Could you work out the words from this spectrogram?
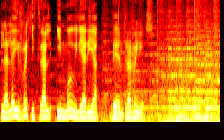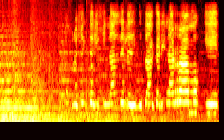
la ley registral inmobiliaria de Entre Ríos. El proyecto original de la diputada Karina Ramos que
